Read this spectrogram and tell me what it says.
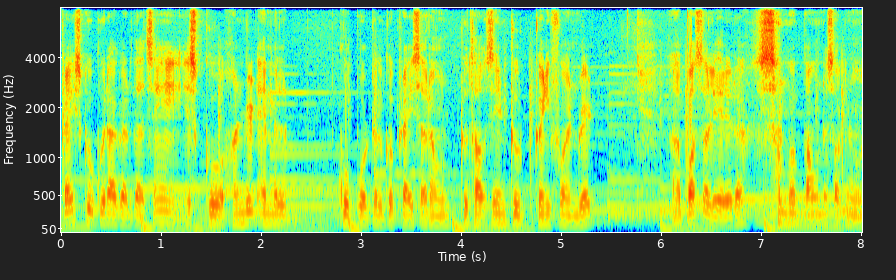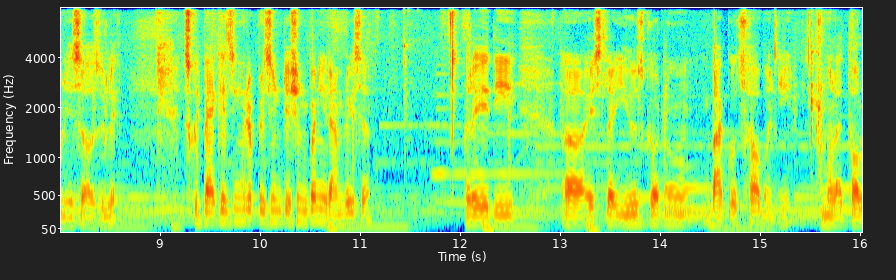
प्राइसको कुरा गर्दा चाहिँ यसको हन्ड्रेड एमएलको बोटलको price around two thousand to twenty four hundred. पसल हेरेर सम्म पाउन सक्नुहुनेछ हजुरले। यसको प्याकेजिङ र प्रेजेन्टेसन पनि राम्रै छ। र यदि यसलाई युज गर्नु भएको छ भने मलाई तल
